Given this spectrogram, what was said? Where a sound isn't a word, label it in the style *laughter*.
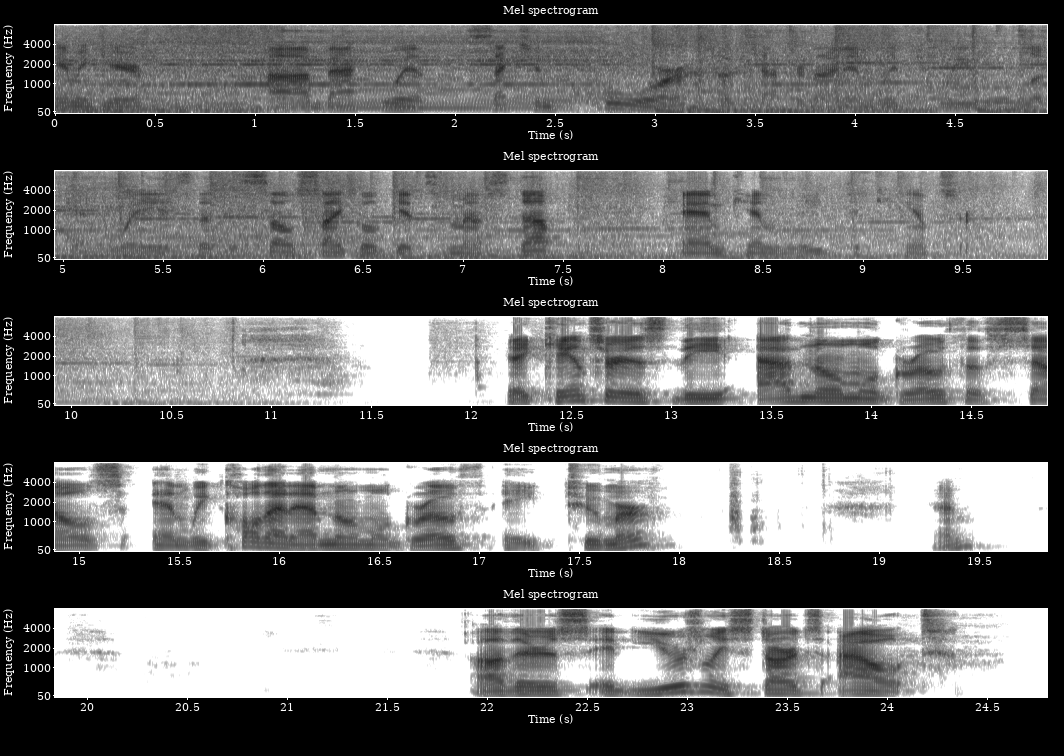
Hammy here. Uh, back with section four of chapter nine, in which we will look at ways that the cell cycle gets messed up and can lead to cancer. Okay, cancer is the abnormal growth of cells, and we call that abnormal growth a tumor. Okay. Uh, there's it usually starts out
